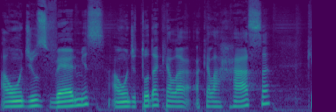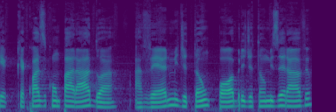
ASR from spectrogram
aonde os vermes, aonde toda aquela, aquela raça que, que é quase comparado a, a verme de tão pobre, de tão miserável,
